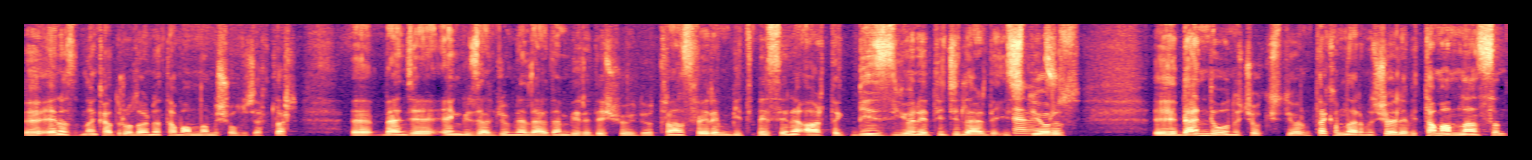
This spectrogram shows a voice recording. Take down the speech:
E, en azından kadrolarını tamamlamış olacaklar. E, bence en güzel cümlelerden biri de şuydu. Transferin bitmesini artık biz yöneticiler de istiyoruz. E, ben de onu çok istiyorum. Takımlarımız şöyle bir tamamlansın.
